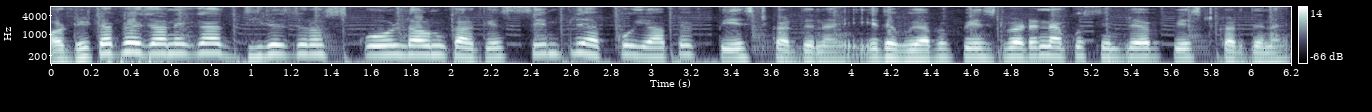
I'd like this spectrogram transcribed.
और डेटा पे जाने का धीरे धीरे स्क्रॉल डाउन करके सिंपली आपको यहाँ पे पेस्ट कर देना है। ये देखो, यहाँ पे पेस्ट बटन है, आपको सिंपली यहाँ पे पेस्ट कर देना है।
